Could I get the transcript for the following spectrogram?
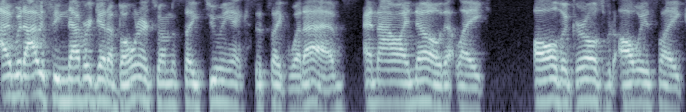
I would obviously never get a boner to. I'm just like doing it because it's like whatevs. And now I know that like all the girls would always like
